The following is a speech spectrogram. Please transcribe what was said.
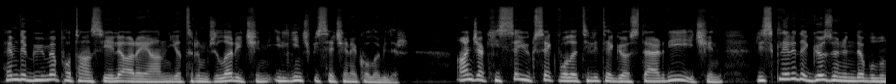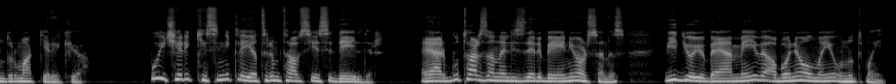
hem de büyüme potansiyeli arayan yatırımcılar için ilginç bir seçenek olabilir. Ancak hisse yüksek volatilite gösterdiği için riskleri de göz önünde bulundurmak gerekiyor. Bu içerik kesinlikle yatırım tavsiyesi değildir. Eğer bu tarz analizleri beğeniyorsanız videoyu beğenmeyi ve abone olmayı unutmayın.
